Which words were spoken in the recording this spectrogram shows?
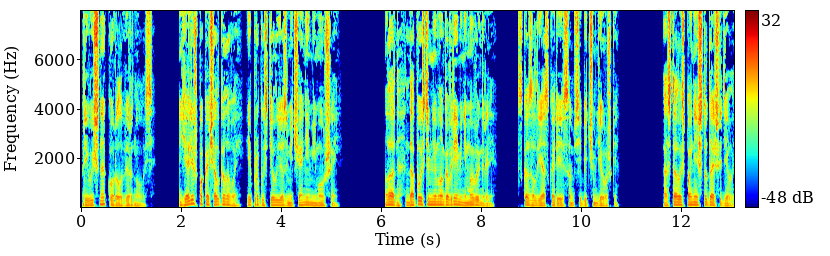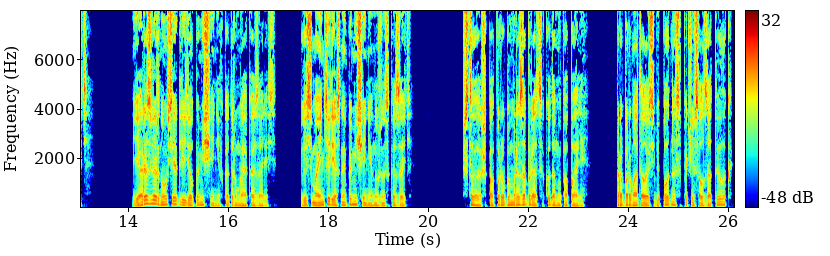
Привычная Корл вернулась. Я лишь покачал головой и пропустил ее замечание мимо ушей. «Ладно, допустим, немного времени мы выиграли. — сказал я скорее сам себе, чем девушке. Осталось понять, что дальше делать. Я развернулся и оглядел помещение, в котором мы оказались. Весьма интересное помещение, нужно сказать. Что ж, попробуем разобраться, куда мы попали. Пробормотал себе под нос, почесал затылок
